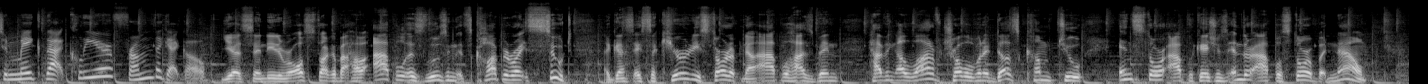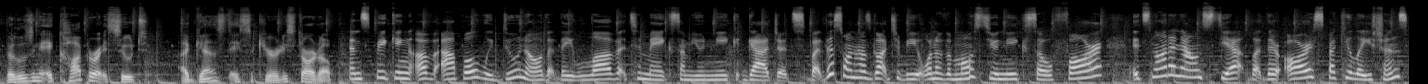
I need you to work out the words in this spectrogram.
to make that clear from the get go. Yes, indeed. And we're also talking about how Apple is losing its copyright suit against a security startup. Now, Apple has been having a lot of trouble when it does come to in store applications in their Apple Store, but now they're losing a copyright suit against a security startup. And speaking of Apple, we do know that they love to make some unique gadgets, but this one has got to be one of the most unique so far. It's not announced yet, but there are speculations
